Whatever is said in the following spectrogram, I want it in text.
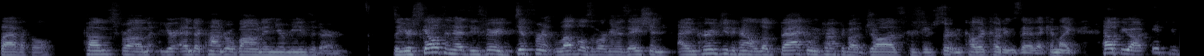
clavicle, comes from your endochondral bone and your mesoderm. So your skeleton has these very different levels of organization. I encourage you to kind of look back when we talked about jaws because there's certain color codings there that can like help you out if you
